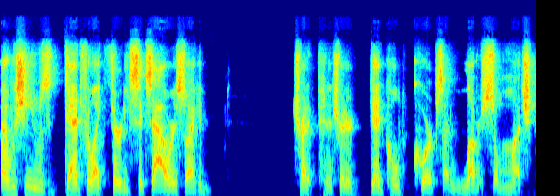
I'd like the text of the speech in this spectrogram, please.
I wish she was dead for like 36 hours so I could try to penetrate her dead cold corpse. I love her so much.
